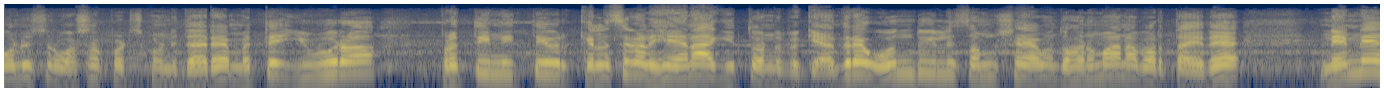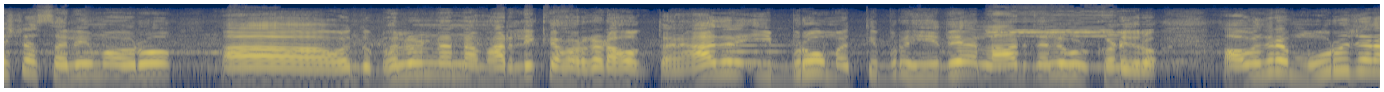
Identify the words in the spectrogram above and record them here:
ಪೊಲೀಸರು ವಶಪಡಿಸ್ಕೊಂಡಿದ್ದಾರೆ. ಮತ್ತು ಇವರ ಪ್ರತಿನಿತ್ಯ ಇವ್ರ ಕೆಲಸಗಳು ಏನಾಗಿತ್ತು ಅನ್ನೋ ಅಂದರೆ ಒಂದು ಇಲ್ಲಿ ಸಂಶಯ, ಒಂದು ಅನುಮಾನ ಬರ್ತಾ ಇದೆ. ನಿನ್ನೆ ಅಷ್ಟೇ ಸಲೀಂ ಅವರು ಒಂದು ಬಲೂನನ್ನು ಮಾರಲಿಕ್ಕೆ ಹೊರಗಡೆ ಹೋಗ್ತಾನೆ. ಆದರೆ ಇಬ್ಬರು ಮತ್ತಿಬ್ಬರು ಇದೇ ಲಾಡ್ಜ್ನಲ್ಲಿ ಹುಡ್ಕೊಂಡಿದ್ರು. ಅಂದರೆ ಮೂರು ಜನ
